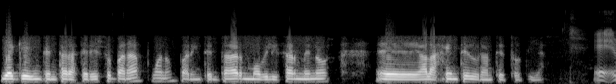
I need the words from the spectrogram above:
y hay que intentar hacer eso para bueno para intentar movilizar menos eh, a la gente durante estos días. Eh,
